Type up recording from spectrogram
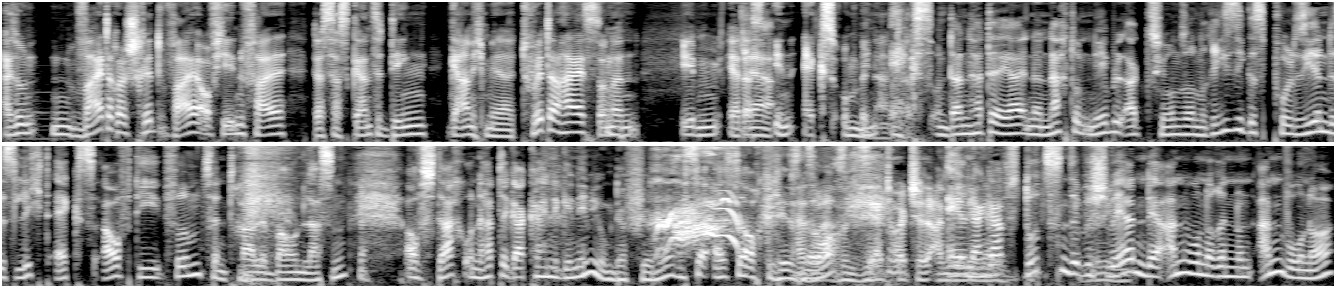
Also ein weiterer Schritt war ja auf jeden Fall, dass das ganze Ding gar nicht mehr Twitter heißt, sondern hm eben er das ja, in X umbenannt in X. hat. Und dann hat er ja in der Nacht- und Nebelaktion so ein riesiges pulsierendes Licht-X auf die Firmenzentrale bauen lassen, aufs Dach und hatte gar keine Genehmigung dafür. Ne? Hast, du, hast, du, auch gelesen, also oder? auch ein sehr deutsche Angelegenheit. dann gab es Dutzende Beschwerden der Anwohnerinnen und Anwohner.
